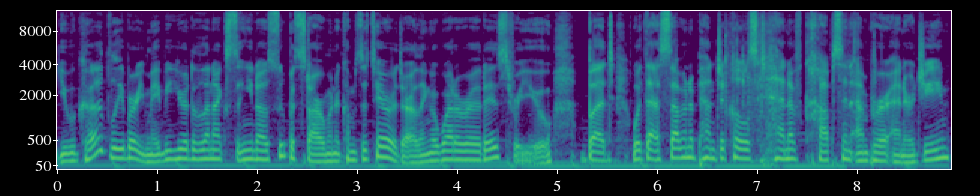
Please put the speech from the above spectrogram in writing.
you could Libra. Maybe you're the next, you know, superstar when it comes to tarot, darling, or whatever it is for you. But with that Seven of Pentacles, Ten of Cups, and Emperor energy,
